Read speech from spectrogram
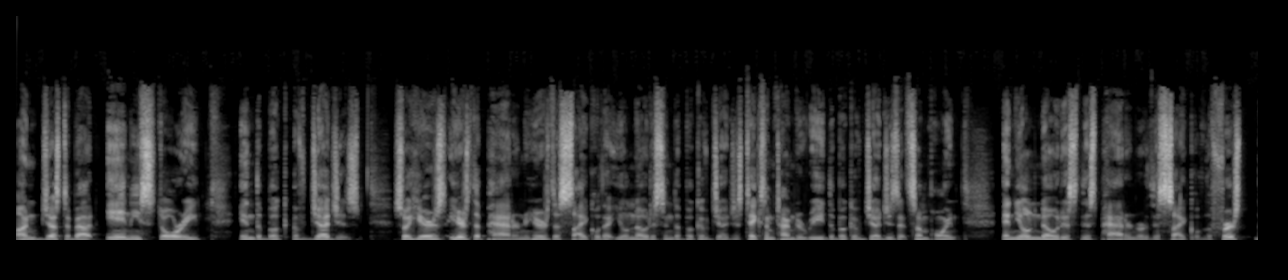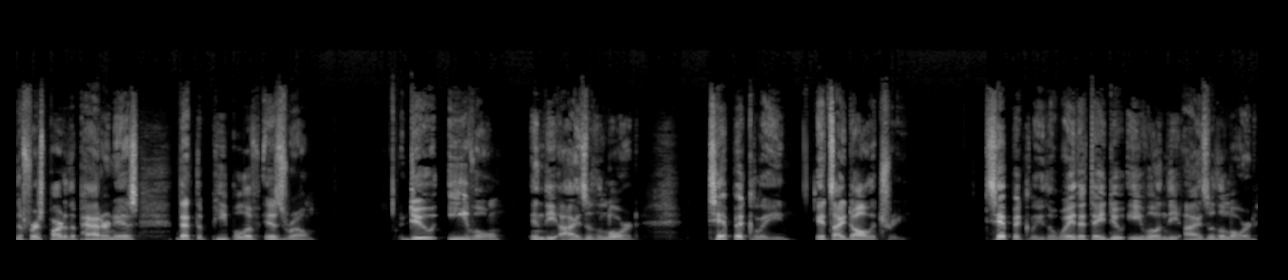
on just about any story in the book of Judges. So here's here's the pattern, here's the cycle that you'll notice in the book of Judges. Take some time to read the book of Judges at some point and you'll notice this pattern or this cycle. The first the first part of the pattern is that the people of Israel do evil in the eyes of the Lord. Typically, it's idolatry. Typically, the way that they do evil in the eyes of the Lord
